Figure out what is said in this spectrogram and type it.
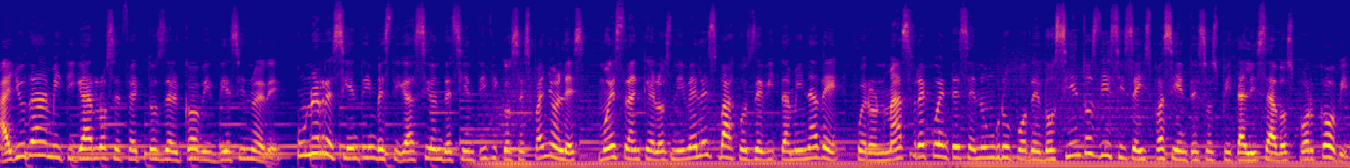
ayuda a mitigar los efectos del COVID-19. Una reciente investigación de científicos españoles muestran que los niveles bajos de vitamina D fueron más frecuentes en un grupo de 216 pacientes hospitalizados por COVID.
